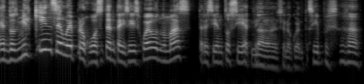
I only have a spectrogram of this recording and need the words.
En 2015, güey, pero jugó 76 juegos nomás. 307. No, no, ese no cuenta. Sí, pues, ajá.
